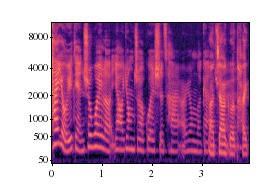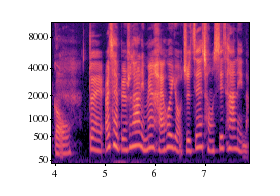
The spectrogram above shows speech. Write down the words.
它有一点是为了要用这个贵食材而用的感觉，把价格抬高。对，而且比如说它里面还会有直接从西餐里拿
